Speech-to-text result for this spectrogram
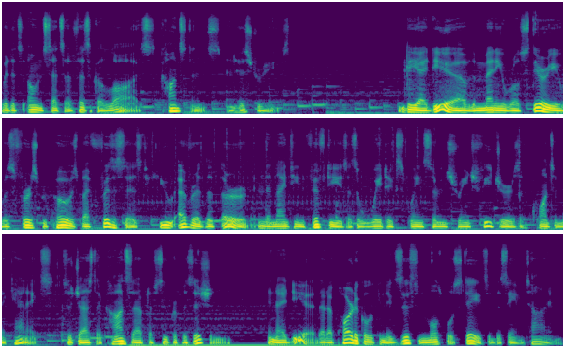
with its own sets of physical laws, constants, and histories. The idea of the many worlds theory was first proposed by physicist Hugh Everett III in the 1950s as a way to explain certain strange features of quantum mechanics, such as the concept of superposition, an idea that a particle can exist in multiple states at the same time.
